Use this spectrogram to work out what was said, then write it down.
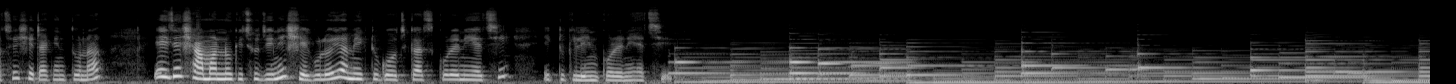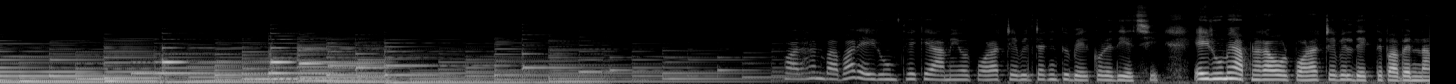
আছে সেটা কিন্তু না। এই যে সামান্য কিছু জিনিস সেগুলোই আমি একটু গোছ গাছ করে নিয়েছি, একটু ক্লিন করে নিয়েছি। ফারহান এই রুম থেকে আমি ওর পড়ার টেবিলটা কিন্তু বের করে দিয়েছি। এই রুমে আপনারা ওর পড়ার টেবিল দেখতে পাবেন না।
